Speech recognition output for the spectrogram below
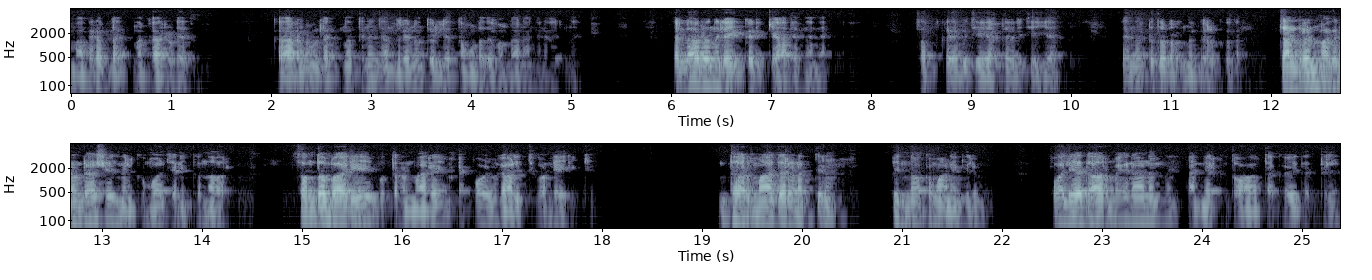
മകരം ലഗ്നക്കാരുടേത്. കാരണം ലഗ്നത്തിനും ചന്ദ്രനും തുല്യത്വം ഉള്ളത് കൊണ്ടാണ് അങ്ങനെ വരുന്നത്. എല്ലാവരും ഒന്ന് ലൈക്ക് അടിക്കുക ആദ്യം തന്നെ സബ്സ്ക്രൈബ് ചെയ്യാത്തവർ ചെയ്യുക. എന്നിട്ട് തുടർന്ന് കേൾക്കുക. ചന്ദ്രൻ മകരം രാശിയിൽ നിൽക്കുമ്പോൾ ജനിക്കുന്നവർ സ്വന്തം ഭാര്യയെയും പുത്രന്മാരെയും എപ്പോഴും ലാളിച്ചു കൊണ്ടേയിരിക്കും ധർമാചരണത്തിന് പിന്നോക്കമാണെങ്കിലും വലിയ ധാർമ്മികനാണെന്ന് അന്യർക്ക് തോന്നത്തക്ക വിധത്തിൽ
